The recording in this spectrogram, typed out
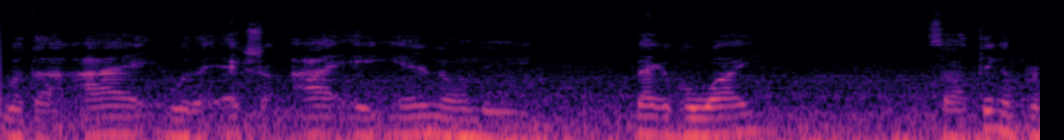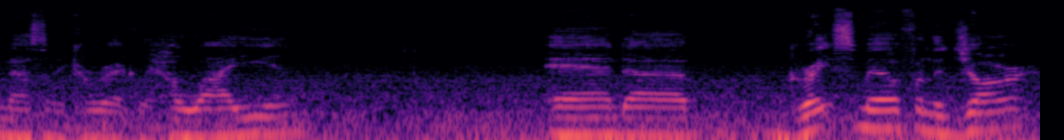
with a I with an extra I A N on the back of Hawaii. So I think I'm pronouncing it correctly. Hawaiian. And uh, great smell from the jar.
